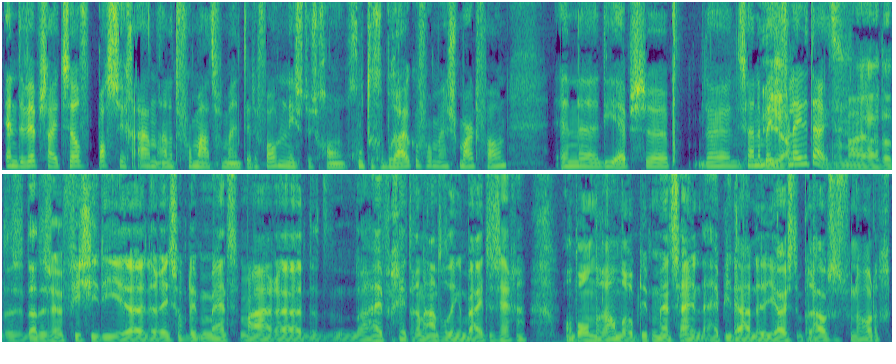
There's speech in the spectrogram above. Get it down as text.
En de website zelf past zich aan aan het formaat van mijn telefoon. En is dus gewoon goed te gebruiken voor mijn smartphone. En eh, die apps, eh, daar, die zijn een beetje Ja. verleden tijd. Nou ja, dat is, dat is een visie die eh, er is op dit moment. Maar hij vergeet er een aantal dingen bij te zeggen. Want onder andere op dit moment zijn, heb je daar de juiste browsers voor nodig.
